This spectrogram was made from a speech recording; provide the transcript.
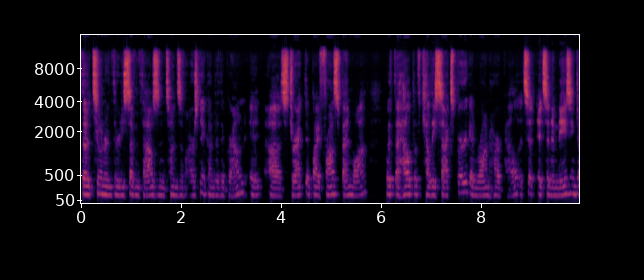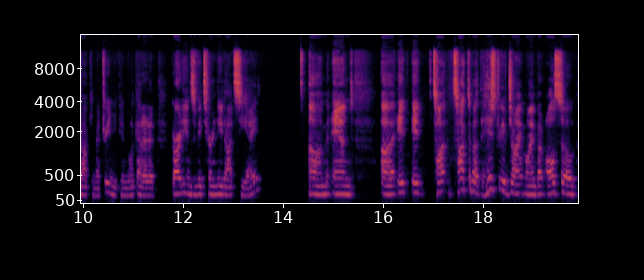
the 237,000 tons of arsenic under the ground. It, uh, it's directed by France Benoit with the help of Kelly Saxberg and Ron Harpelle. It's, a, it's an amazing documentary, and you can look at it at guardiansofeternity.ca. Um, and uh, it, it ta- talked about the history of Giant Mine, but also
